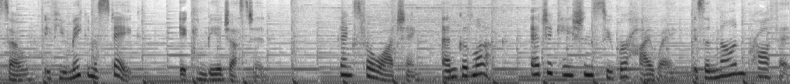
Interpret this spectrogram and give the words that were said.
So if you make a mistake, it can be adjusted. Thanks for watching, and good luck! Education Superhighway is a nonprofit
